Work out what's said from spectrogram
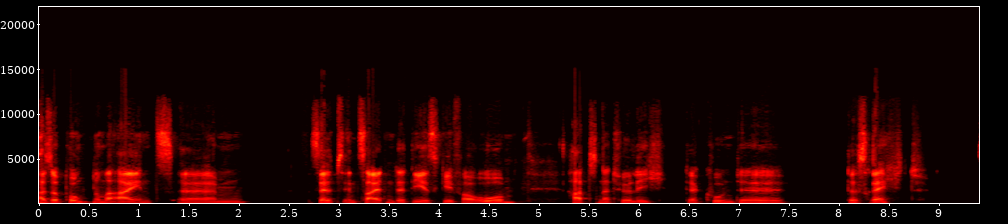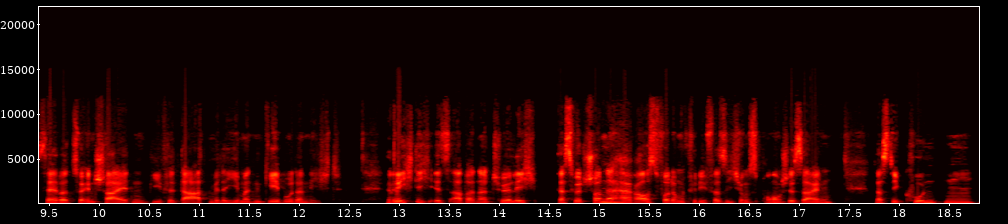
Also Punkt Nummer eins, ähm, selbst in Zeiten der DSGVO hat natürlich der Kunde das Recht, selber zu entscheiden, wie viel Daten will er jemandem geben oder nicht. Richtig ist aber natürlich, das wird schon eine Herausforderung für die Versicherungsbranche sein, dass die Kunden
